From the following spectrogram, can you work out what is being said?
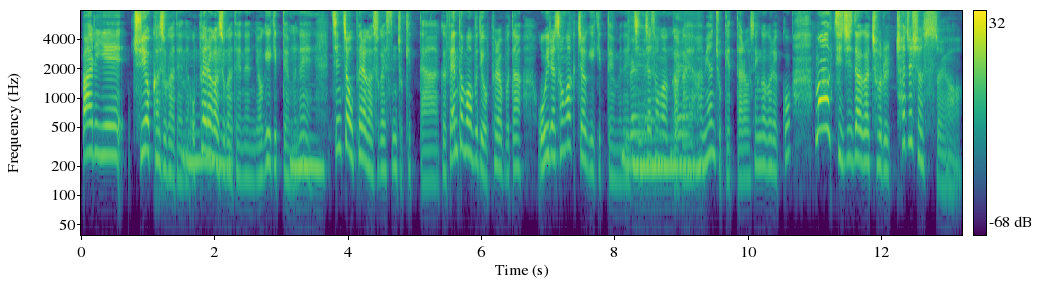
파리의 주역 가수가 되는 음. 오페라 가수가 되는 역이기 때문에 음. 진짜 오페라 가수가 했으면 좋겠다. 그 Phantom of the Opera보다 오히려 성악적이기 때문에 네. 진짜 성악가가 네. 하면 좋겠다라고 생각을 했고 막 뒤지다가 저를 찾으셨어요.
